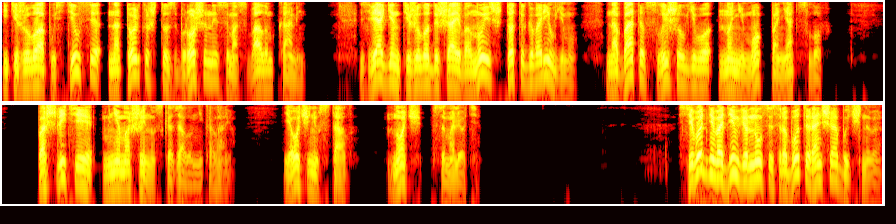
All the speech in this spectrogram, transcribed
и тяжело опустился на только что сброшенный самосвалом камень. Звягин, тяжело дыша и волнуясь, что-то говорил ему. Набатов слышал его, но не мог понять слов. — Пошлите мне машину, — сказал он Николаю. — Я очень устал. Ночь в самолете. Сегодня Вадим вернулся с работы раньше обычного.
